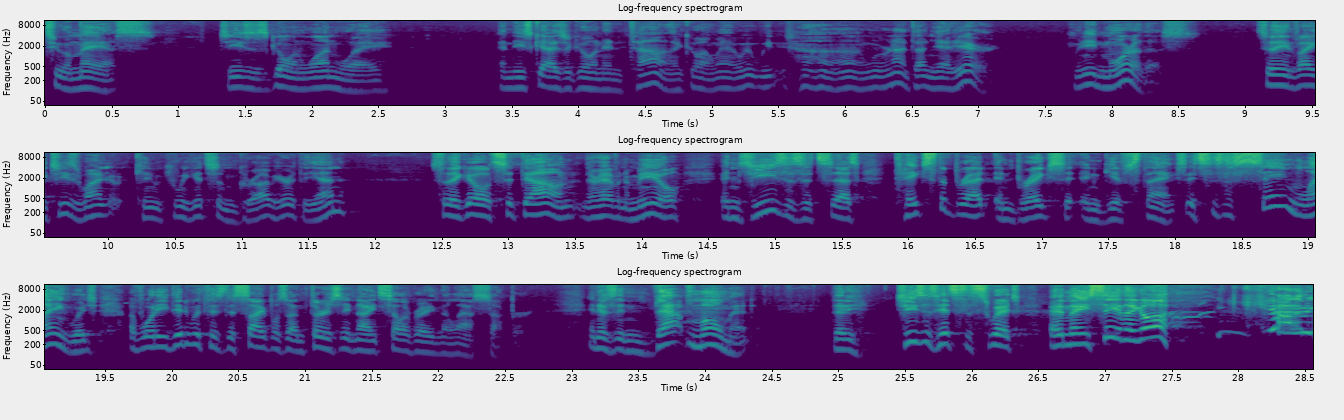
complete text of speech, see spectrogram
to Emmaus. Jesus is going one way, and these guys are going into town. They're going, man, we, we, we're not done yet here. We need more of this. So they invite Jesus. Why, can, can we get some grub here at the end? So they go sit down, they're having a meal, and Jesus, it says, takes the bread and breaks it and gives thanks. It's the same language of what he did with his disciples on Thursday night celebrating the Last Supper. And it was in that moment that he, Jesus hits the switch, and they see him, they go, gotta be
